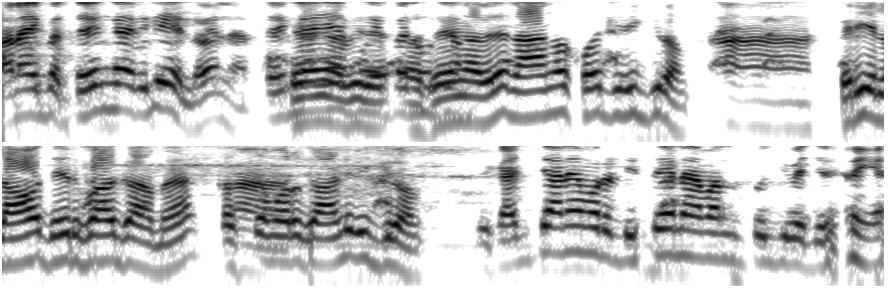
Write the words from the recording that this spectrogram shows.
ஆனா இப்ப தேங்காய் விலையே இல்ல என்ன? தேங்காய் தேங்காய் விலை நூத்தி விலை நாங்க குறைச்சி விக்கிறோம். பெரிய லாபத்தை எதிர்பார்க்காம கஸ்டமருக்காண்டி விக்கிறோம். கச்சானே ஒரு டிசைனை வந்து தூக்கி வச்சிருக்கீங்க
